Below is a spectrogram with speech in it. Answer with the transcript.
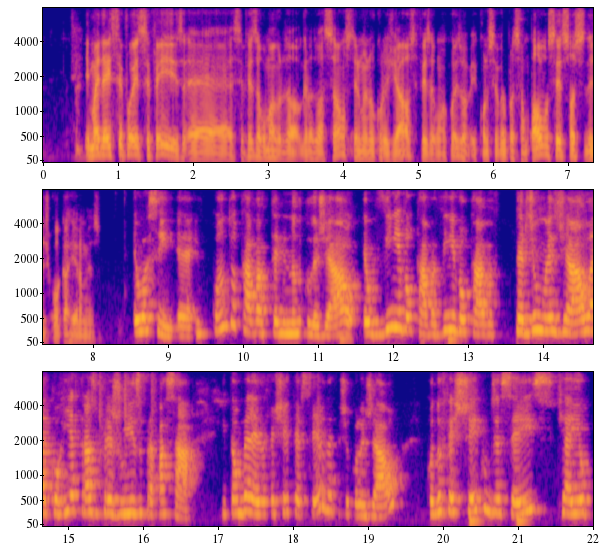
E mas daí você foi, você fez, é, você fez alguma graduação? Você terminou o colegial? Você fez alguma coisa, Babi? Quando você veio para São Paulo, você só se dedicou à carreira mesmo? Eu assim, é, enquanto eu estava terminando o colegial, eu vinha e voltava, vinha e voltava, perdi um mês de aula e corria atrás do prejuízo para passar. Então, beleza, fechei o terceiro, né? Fechei o colegial. Quando eu fechei com 16, que aí eu,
